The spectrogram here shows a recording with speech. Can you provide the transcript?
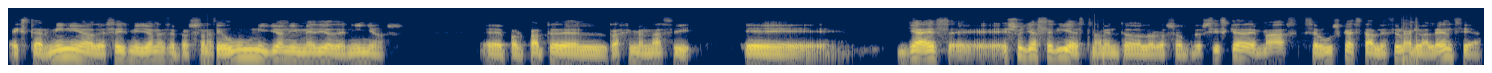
exterminio de 6 millones de personas, de un millón y medio de niños por parte del régimen nazi, ya es, eh, eso ya sería extremadamente doloroso, pero si es que además se busca establecer una equivalencia,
